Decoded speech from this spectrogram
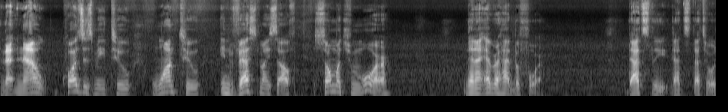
that now causes me to want to invest myself so much more than I ever had before. That's the that's that's what we're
